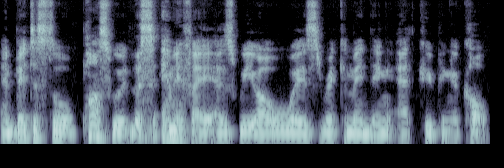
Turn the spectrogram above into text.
and better still, passwordless MFA, as we are always recommending at KuppingerCole.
